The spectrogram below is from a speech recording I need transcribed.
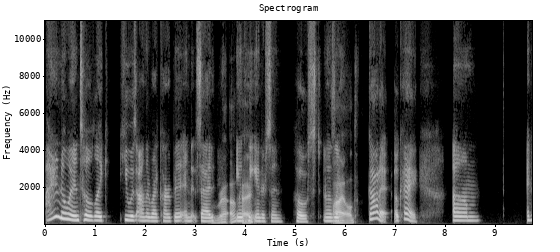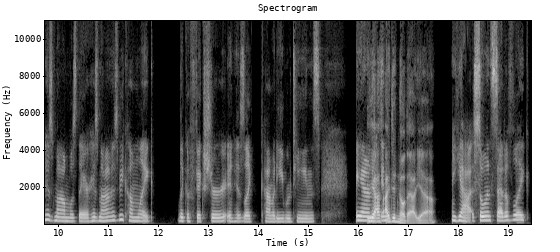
I didn't know it until like he was on the red carpet and it said Re- okay, Anthony Anderson host. And I was like, got it. Okay. Um, and his mom was there. His mom has become like like a fixture in his like comedy routines. And Yes, I did know that. Yeah. yeah, so instead of like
